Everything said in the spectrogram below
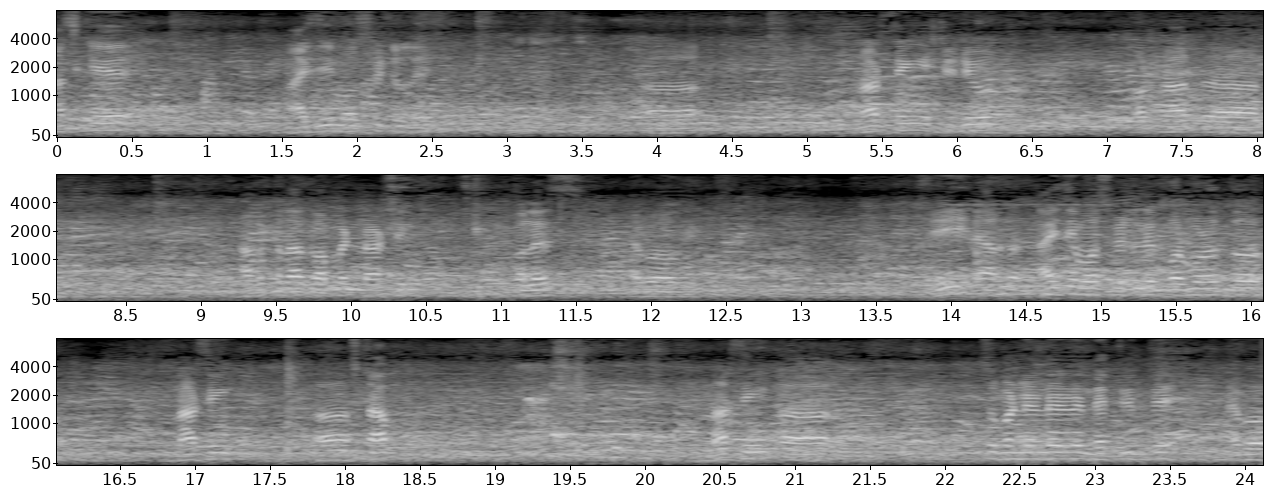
আজকে আইজিএম হসপিটালে নার্সিং ইনস্টিটিউট, অর্থাৎ আগরতলা গভর্নমেন্ট নার্সিং কলেজ এবং এই আইজিএম হসপিটালে কর্মরত নার্সিং স্টাফ, নার্সিং সুপারিনটেন্ডেন্টের নেতৃত্বে এবং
